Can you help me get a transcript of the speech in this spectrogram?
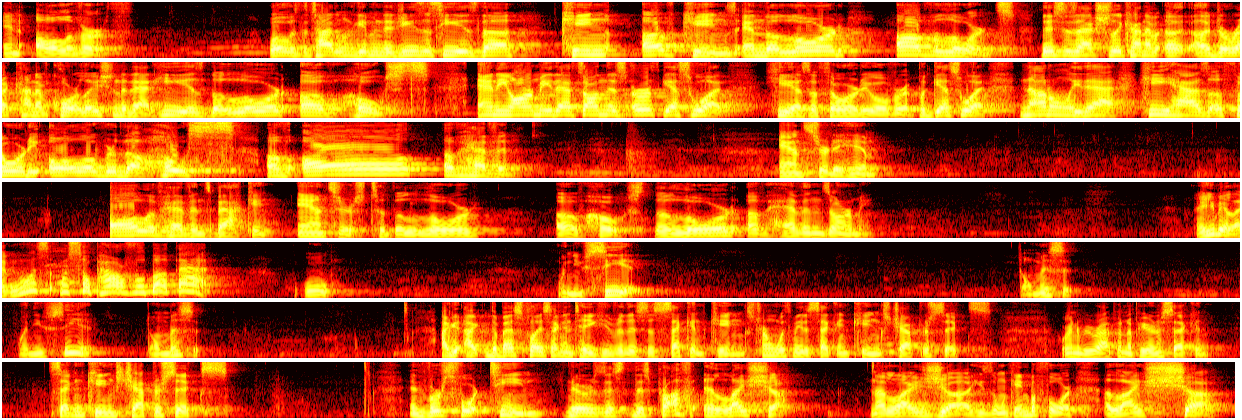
and all of earth. What was the title given to Jesus? He is the King of kings and the Lord of lords. This is actually kind of a, a, direct kind of correlation to that. He is the Lord of hosts. Any army that's on this earth, guess what? He has authority over it. But guess what? Not only that, he has authority all over the hosts of all of heaven. Answer to him. All of heaven's backing answers to the Lord of hosts, the Lord of heaven's army. Now you'd be like, well, what's, what's so powerful about that? Ooh. When you see it, don't miss it. When you see it, don't miss it. I, I, the best place I can take you for this is 2 Kings. Turn with me to 2 Kings chapter 6. We're going to be wrapping up here in a second. 2 Kings chapter 6. In verse 14, there is this, this prophet Elisha. Not Elijah, he's the one came before. Elisha.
